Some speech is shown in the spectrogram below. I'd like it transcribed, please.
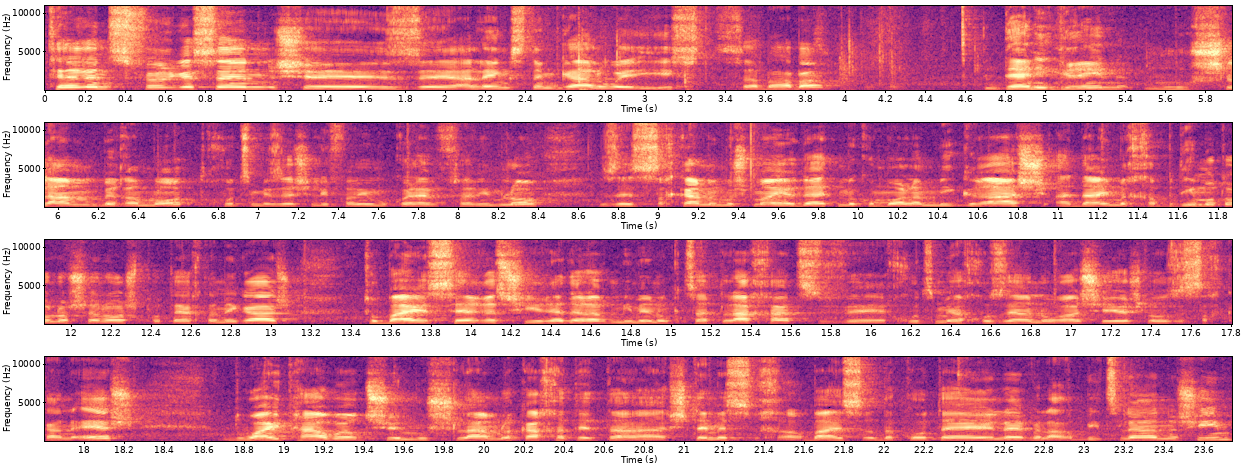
טרנס פרגסון שזה הלנגסטון גאלווי East, סבבה? דני גרין מושלם ברמות, חוץ מזה שלפעמים הוא קולע ולפעמים לא. זה שחקן ממושמע, יודע את מקומו על המגרש, עדיין מכבדים אותו לשלוש, פותח את המגרש. טוביאס האריס שירד עליו ממנו קצת לחץ, וחוץ מהחוזה הנורא שיש לו זה שחקן אש. דווייט האוורד שמושלם לקחת את ה-12-14 דקות האלה ולהרביץ לאנשים.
